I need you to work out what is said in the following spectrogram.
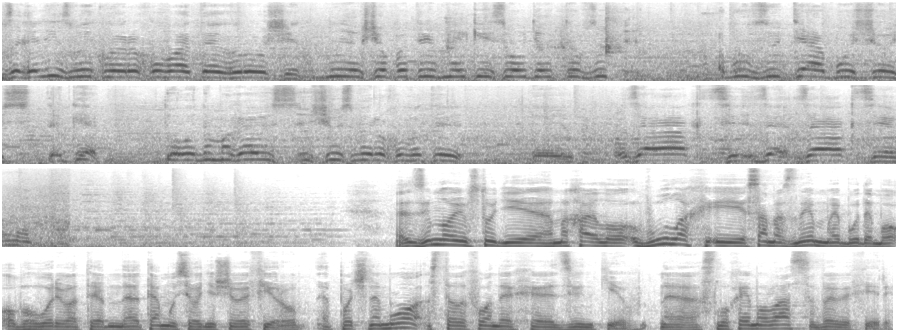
взагалі звикла рахувати гроші. Ну, якщо потрібно якийсь одяг, то взуття, або взуття, або щось таке, то намагаюся щось вирахувати е, за, акці, за, за акціями. Зі мною в студії Михайло Вулах, і саме з ним ми будемо обговорювати е, тему сьогоднішнього ефіру. Почнемо з телефонних е, дзвінків. Е, Слухаємо вас. Ви в ефірі.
